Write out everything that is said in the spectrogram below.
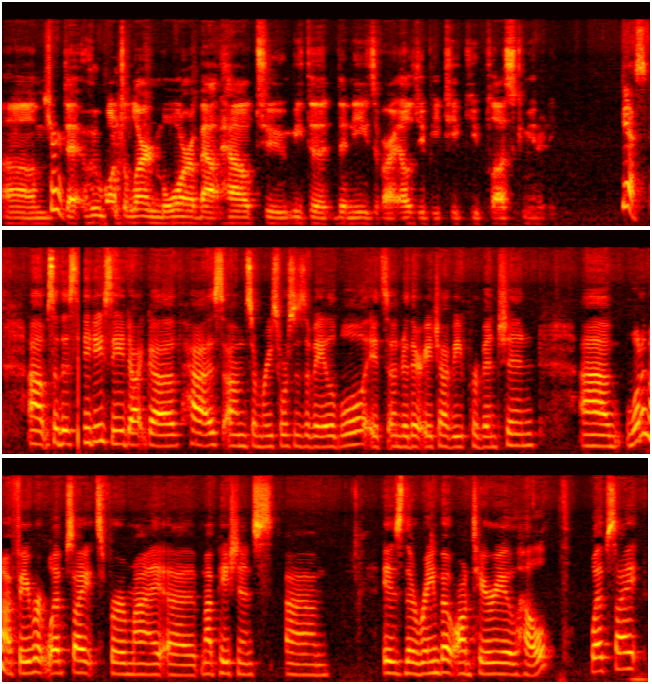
um, sure. that, who want to learn more about how to meet the, the needs of our LGBTQ plus community? Yes. Um, so the CDC.gov has um, some resources available. It's under their HIV prevention. Um, one of my favorite websites for my uh, my patients um, is the Rainbow Ontario Health website.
